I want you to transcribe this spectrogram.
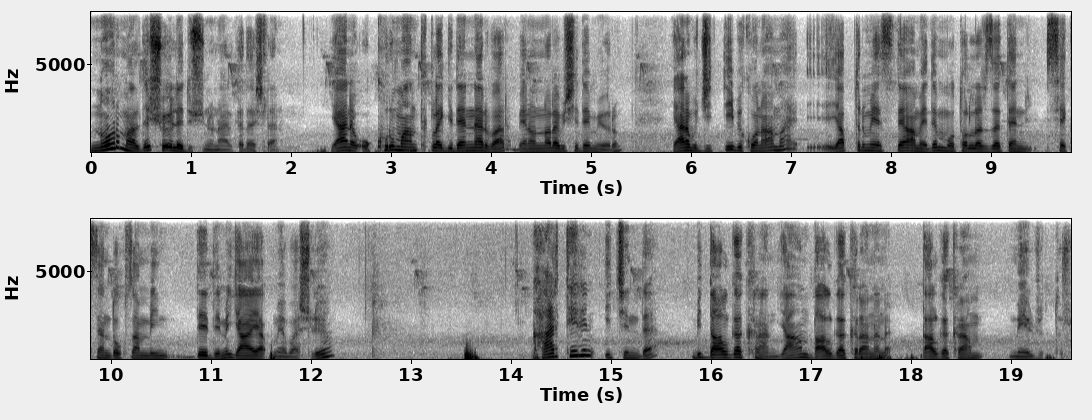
Normalde şöyle düşünün arkadaşlar. Yani o kuru mantıkla gidenler var. Ben onlara bir şey demiyorum. Yani bu ciddi bir konu ama e, yaptırmaya devam edin. Motorları zaten 80-90 bin dedi mi yağ yapmaya başlıyor. Karterin içinde bir dalga kran, yağın dalga kranını, dalga kran mevcuttur.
